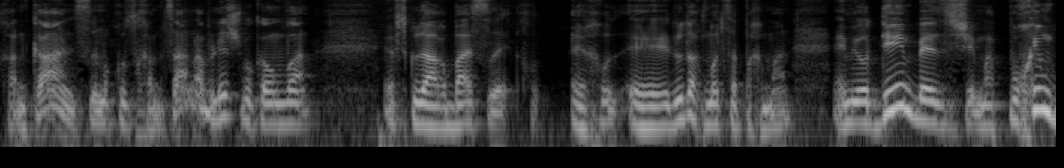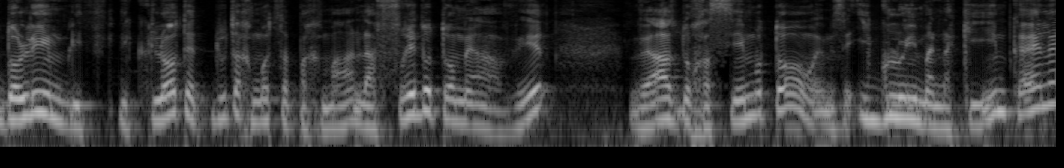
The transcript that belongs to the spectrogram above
חנקן, 20 אחוז חמצן, אבל יש בו כמובן 0.14 דו-תחמוץ הפחמן. הם יודעים באיזשהם מפוחים גדולים לקלוט את דו-תחמוץ הפחמן, להפריד אותו מהאוויר. ואז דוחסים אותו, עם איזה איגלויים ענקיים כאלה,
